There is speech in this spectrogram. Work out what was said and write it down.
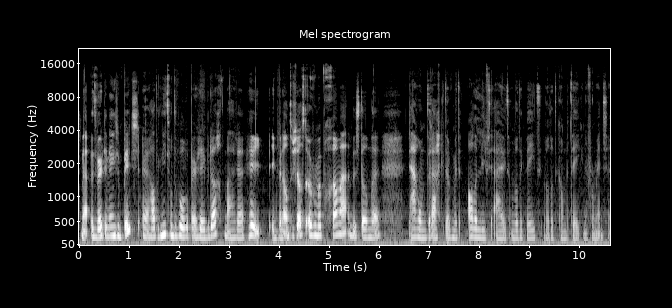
Nou, het werd ineens een pitch. Uh, had ik niet van tevoren per se bedacht. Maar uh, hey, ik ben enthousiast over mijn programma. Dus dan, uh, daarom draag ik het ook met alle liefde uit. Omdat ik weet wat het kan betekenen voor mensen.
